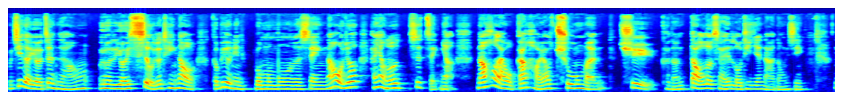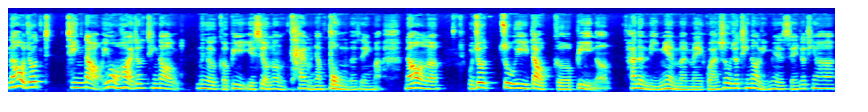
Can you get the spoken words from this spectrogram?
我记得有一阵子，好像有有一次，我就听到隔壁有点嘣嘣嘣的声音，然后我就还想说是怎样。嗯、然后后来我刚好要出门去，可能到垃圾还是楼梯间拿东西，然后我就听到，因为我后来就听到那个隔壁也是有那种开门这样嘣的声音嘛。然后呢，我就注意到隔壁呢，他的里面门没关，所以我就听到里面的声音，就听到他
